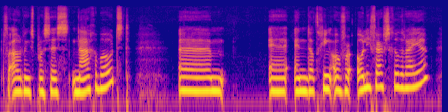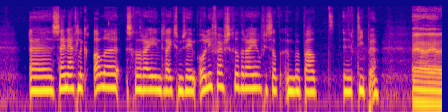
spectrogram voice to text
verouderingsproces nagebootst. Um, uh, en dat ging over olieverfschilderijen. Uh, zijn eigenlijk alle schilderijen in het Rijksmuseum olieverfschilderijen of is dat een bepaald uh, type? Uh,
